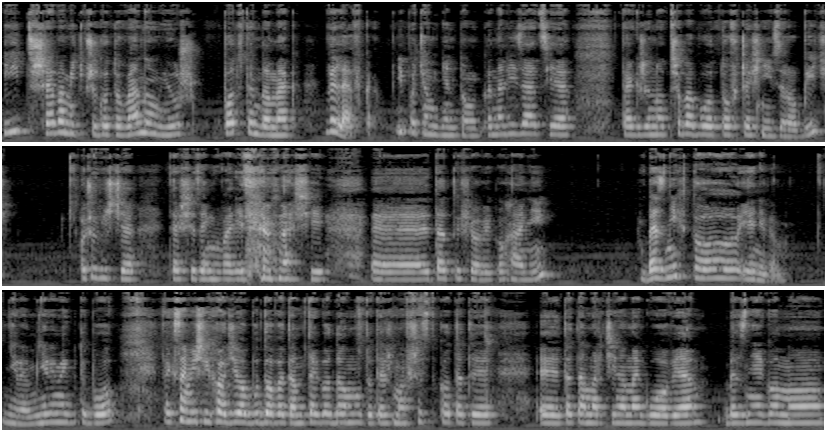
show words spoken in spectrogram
i trzeba mieć przygotowaną już pod ten domek wylewkę i pociągniętą kanalizację, także no trzeba było to wcześniej zrobić. Oczywiście też się zajmowali tym nasi e, tatusiowie kochani. Bez nich to ja nie wiem. Nie wiem, nie wiem jakby to było. Tak samo jeśli chodzi o budowę tamtego domu, to też ma wszystko taty, e, tata Marcina na głowie. Bez niego no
